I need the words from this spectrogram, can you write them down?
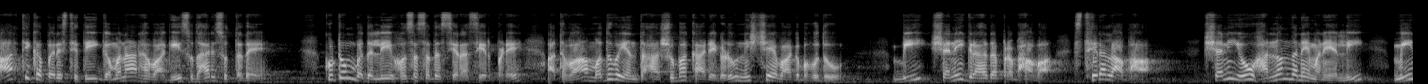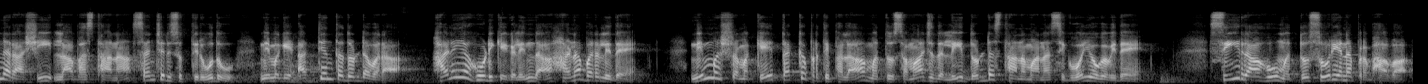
ಆರ್ಥಿಕ ಪರಿಸ್ಥಿತಿ ಗಮನಾರ್ಹವಾಗಿ ಸುಧಾರಿಸುತ್ತದೆ. ಕುಟುಂಬದಲ್ಲಿ ಹೊಸ ಸದಸ್ಯರ ಸೇರ್ಪಡೆ ಅಥವಾ ಮದುವೆಯಂತಹ ಶುಭ ಕಾರ್ಯಗಳು ನಿಶ್ಚಯವಾಗಬಹುದು. ಬಿ. ಶನಿ ಗ್ರಹದ ಪ್ರಭಾವ, ಸ್ಥಿರ ಲಾಭ. ಶನಿಯು ಹನ್ನೊಂದನೇ ಮನೆಯಲ್ಲಿ ಮೀನರಾಶಿ ಲಾಭಸ್ಥಾನ ಸಂಚರಿಸುತ್ತಿರುವುದು ನಿಮಗೆ ಅತ್ಯಂತ ದೊಡ್ಡವರ. ಹಳೆಯ ಹೂಡಿಕೆಗಳಿಂದ ಹಣ ಬರಲಿದೆ. ನಿಮ್ಮ ಶ್ರಮಕ್ಕೆ ತಕ್ಕ ಪ್ರತಿಫಲ ಮತ್ತು ಸಮಾಜದಲ್ಲಿ ದೊಡ್ಡ ಸ್ಥಾನಮಾನ ಸಿಗುವ ಯೋಗವಿದೆ. ಸಿ ರಾಹು ಮತ್ತು ಸೂರ್ಯನ ಪ್ರಭಾವ,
